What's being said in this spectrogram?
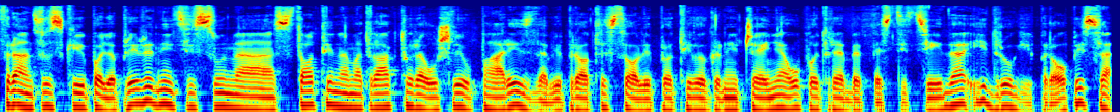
Francuski poljoprivrednici su na stotinama traktora ušli u Pariz da bi protestovali protiv ograničenja upotrebe pesticida i drugih propisa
